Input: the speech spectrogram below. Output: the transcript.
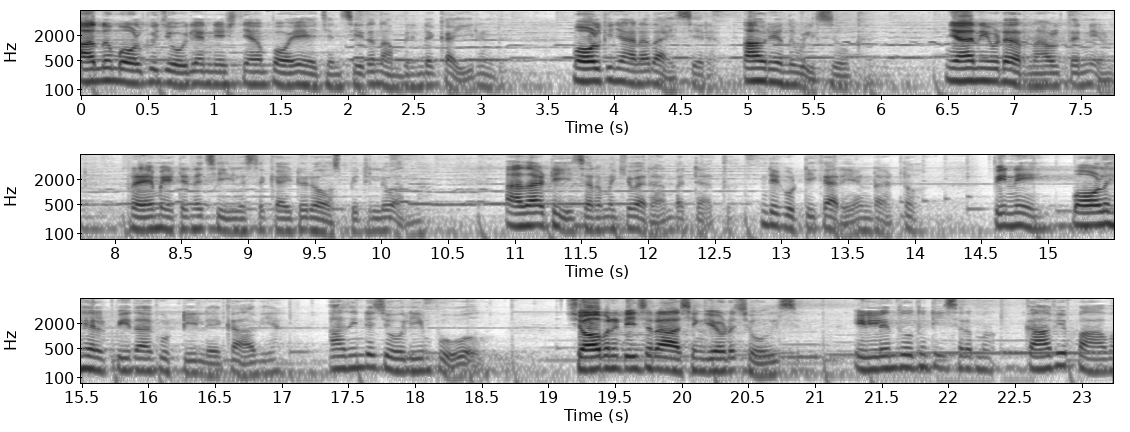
അന്ന് മോൾക്ക് ജോലി അന്വേഷിച്ച് ഞാൻ പോയ ഏജൻസിയുടെ നമ്പറിന്റെ കയ്യിലുണ്ട്. മോൾക്ക് ഞാനത് അയച്ചു തരാം. അവരെ ഒന്ന് വിളിച്ചു നോക്ക്. ഞാനിവിടെ എറണാകുളത്ത് തന്നെയുണ്ട്. പ്രേമേട്ടന്റെ ചികിത്സക്കായിട്ട് ഒരു ഹോസ്പിറ്റലിൽ വന്ന്. അതാ ടീച്ചറമ്മയ്ക്ക് വരാൻ പറ്റാത്തത്. എന്റെ കുട്ടിക്ക് അറിയണ്ട കേട്ടോ. പിന്നെ മോൾ ഹെൽപ്പ് ചെയ്ത ആ കുട്ടിയില്ലേ കാവ്യ അതിന്റെ ജോലിയും പോവോ? ശോഭന ടീച്ചർ ആശങ്കയോടെ ചോദിച്ചു. ഇല്ലെന്ന് തോന്നുന്നു ടീച്ചറമ്മ. കാവ്യ പാവ.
